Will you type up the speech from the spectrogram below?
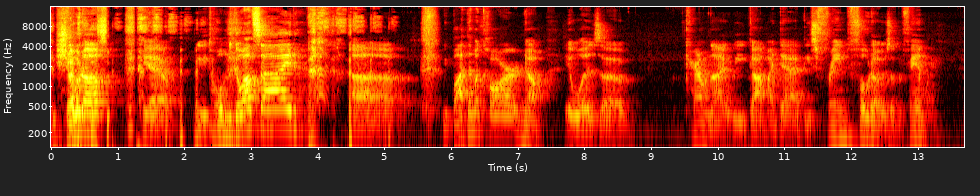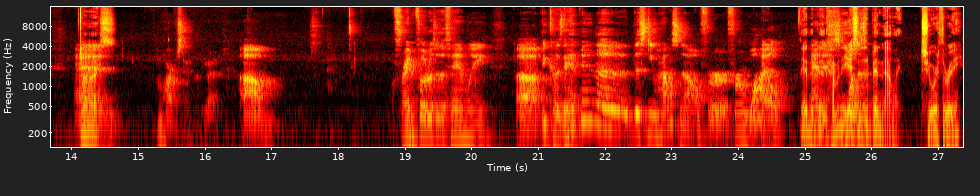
we showed up. yeah, we told him to go outside. Uh, we bought them a car. No, it was uh, Carol and I. We got my dad these framed photos of the family, and Oh, nice. I'm harvesting. You got it. Um, framed photos of the family uh, because they had been in uh, this new house now for for a while. Yeah, they've been, how many years has it been now? Like two or three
